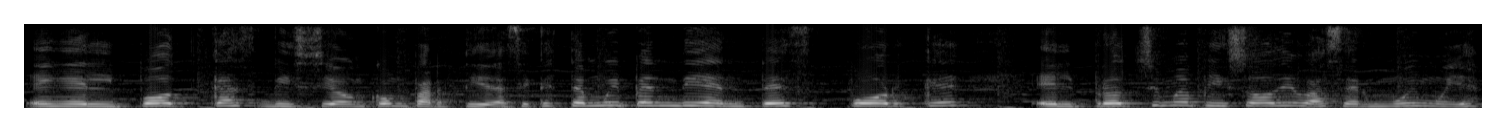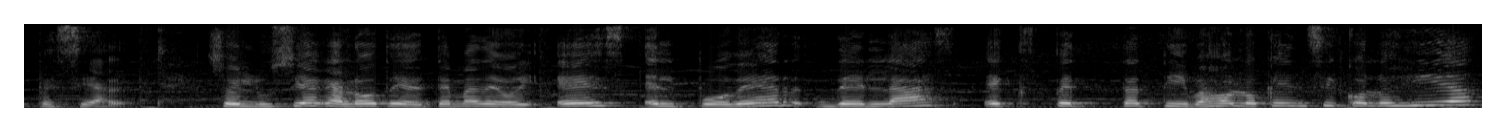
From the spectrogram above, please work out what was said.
en el podcast Visión Compartida. Así que estén muy pendientes porque el próximo episodio va a ser muy, muy especial. Soy Lucía Galote y el tema de hoy es el poder de las expectativas o lo que en psicología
